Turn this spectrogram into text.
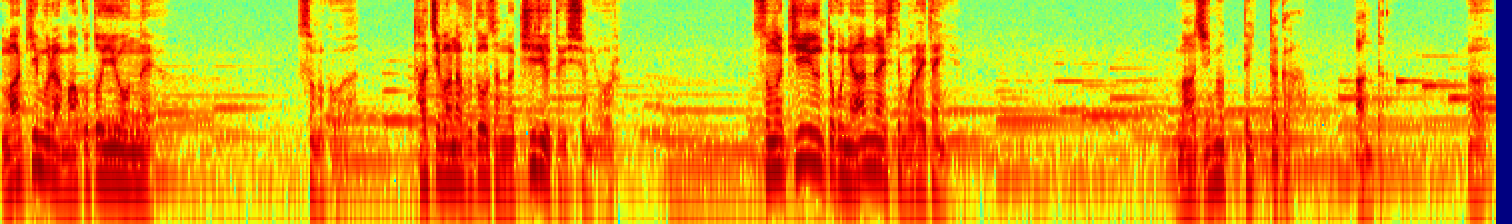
牧村誠いう女や。その子は橘不動産の桐生と一緒におる。その桐生んとこに案内してもらいたいんや。真島って言ったかあんた。ああ。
